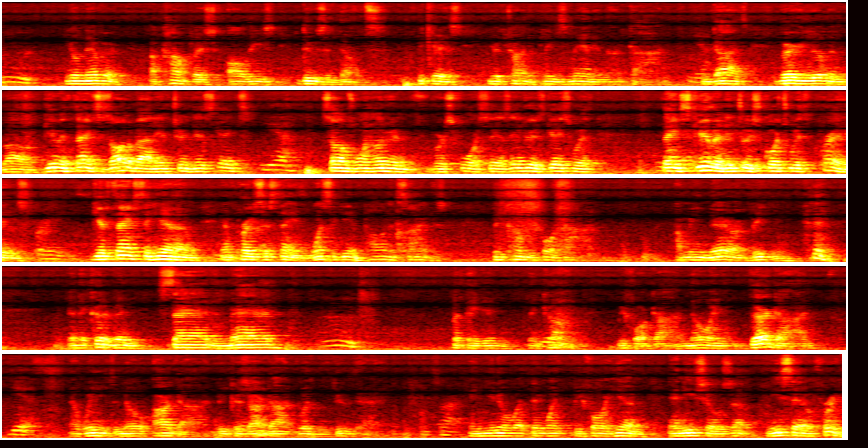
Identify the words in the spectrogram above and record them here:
Mm. You'll never accomplish all these do's and don'ts because you're trying to please man and not God. And God's very little involved. Giving thanks is all about entering his gates. Yeah. Psalms 100 verse 4 says, enter his gates with thanksgiving, into his courts with praise. Praise. Give thanks to him and praise his name. Once again, Paul and Silas, they come before God. I mean, they are beaten. and they could have been sad and mad, Mm. but they didn't. They Yeah. come before God, knowing their God, Yes. and we need to know our God, because our God wouldn't do that. That's right. And you know what? They went before him and he shows up. And he set them free.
